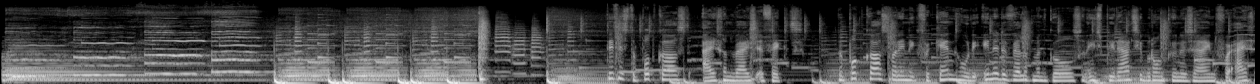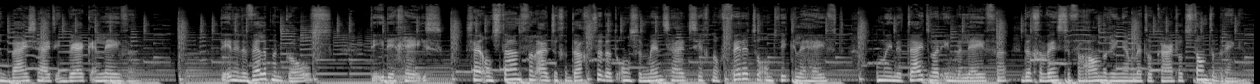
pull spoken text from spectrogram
Dit is de podcast Eigenwijs Effect. De podcast waarin ik verken hoe de Inner Development Goals een inspiratiebron kunnen zijn voor eigen wijsheid in werk en leven. De Inner Development Goals, de IDG's, zijn ontstaan vanuit de gedachte dat onze mensheid zich nog verder te ontwikkelen heeft om in de tijd waarin we leven de gewenste veranderingen met elkaar tot stand te brengen.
